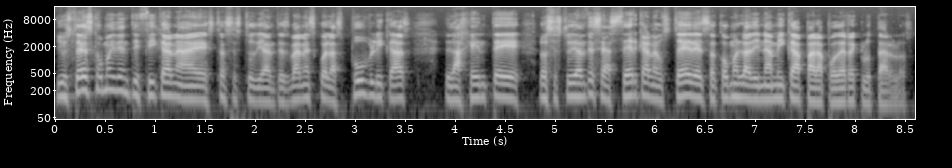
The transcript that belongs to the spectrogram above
¿Y ustedes cómo identifican a estos estudiantes? ¿Van a escuelas públicas? ¿La gente, los estudiantes se acercan a ustedes o cómo es la dinámica para poder reclutarlos?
